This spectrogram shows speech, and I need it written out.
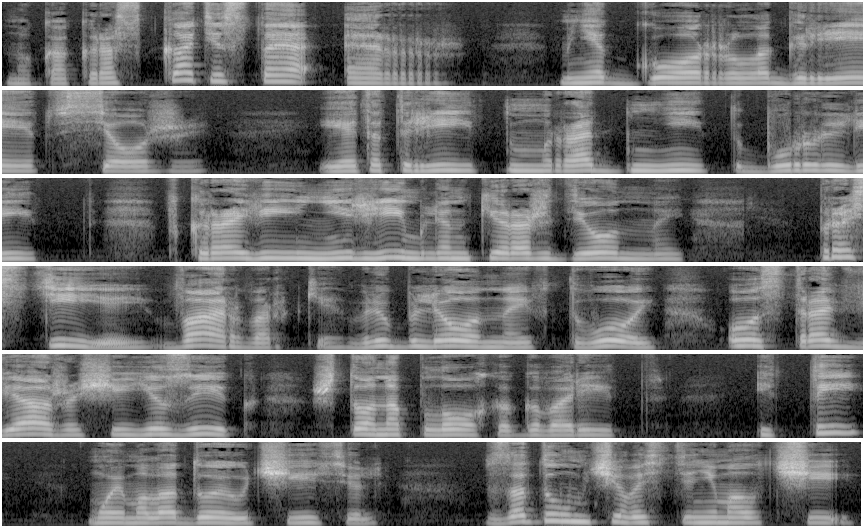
Но как раскатистая «Р» Мне горло греет все же, И этот ритм роднит, бурлит В крови не римлянки рожденной, Прости ей, варварке, влюбленной в твой Остро вяжущий язык, что она плохо говорит. И ты, мой молодой учитель, В задумчивости не молчи.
